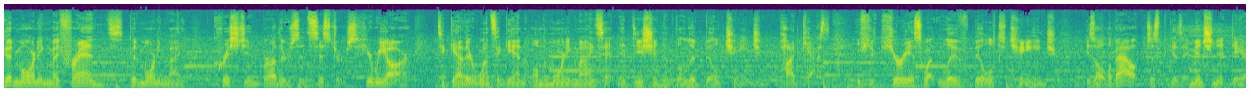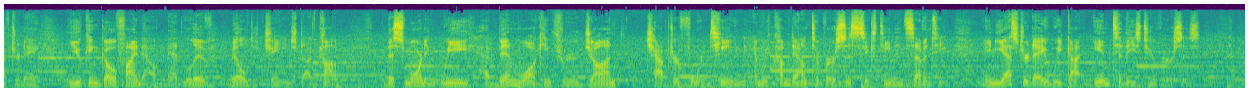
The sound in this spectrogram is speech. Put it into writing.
Good morning, my friends. Good morning, my Christian brothers and sisters. Here we are together once again on the Morning Mindset edition of the Live Build Change podcast. If you're curious what Live Build Change is all about, just because I mention it day after day, you can go find out at livebuildchange.com. This morning, we have been walking through John chapter 14, and we've come down to verses 16 and 17. And yesterday we got into these two verses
